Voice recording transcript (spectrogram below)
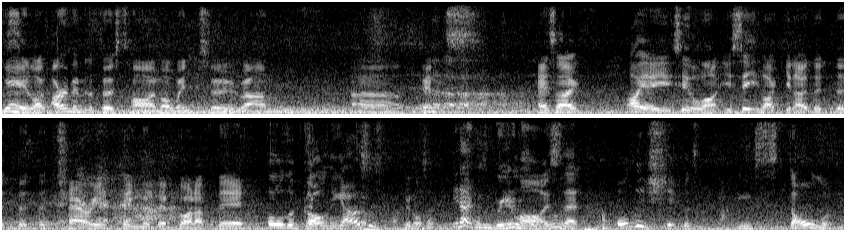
yeah, like I remember the first time I went to um, uh, Venice, and it's like, oh yeah, you see the line, you see like you know the the, the, the chariot thing that they've got up there, all the gold. And you go, oh, this is fucking awesome. You don't realise that all this shit was fucking stolen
